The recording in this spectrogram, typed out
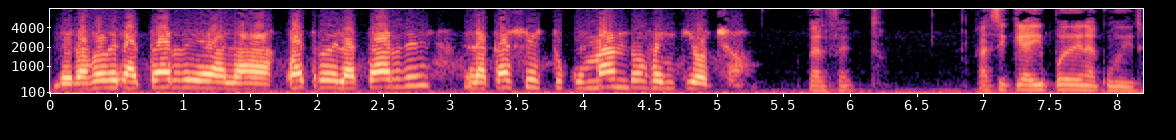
de las 2 de la tarde a las 4 de la tarde la calle es Tucumán 228. Perfecto. Así que ahí pueden acudir.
